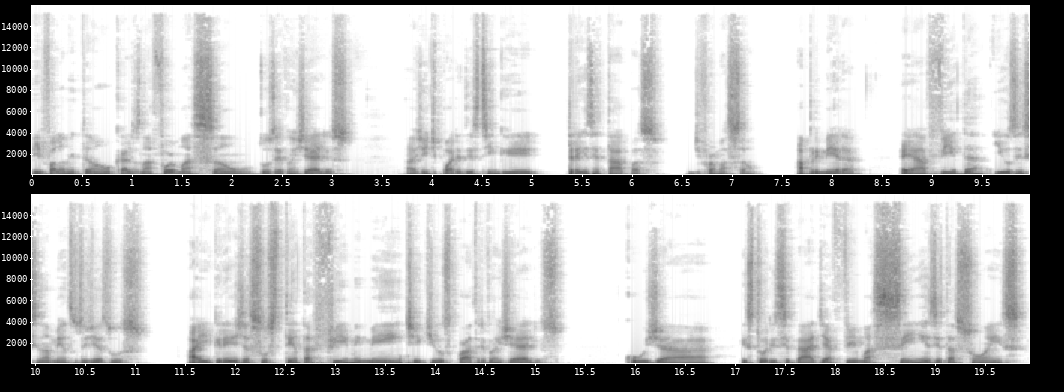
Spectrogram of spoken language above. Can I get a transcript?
E falando então, Carlos, na formação dos evangelhos, a gente pode distinguir três etapas de formação. A primeira é a vida e os ensinamentos de Jesus. A igreja sustenta firmemente que os quatro evangelhos, cuja historicidade afirma sem hesitações,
